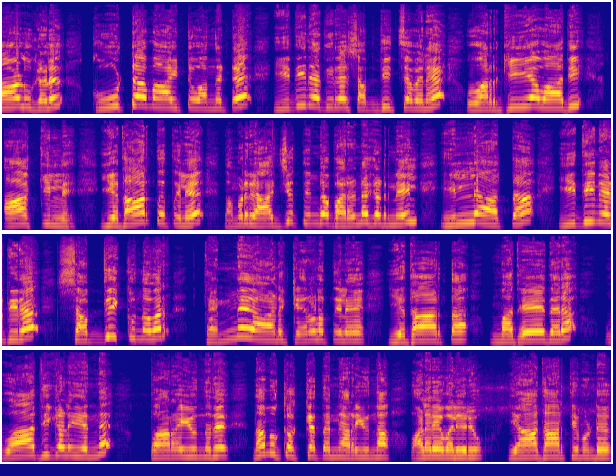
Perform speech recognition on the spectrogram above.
ആളുകൾ കൂട്ടമായിട്ട് വന്നിട്ട് ഇതിനെതിരെ ശബ്ദിച്ചവനെ വർഗീയവാദി ആക്കില്ലേ? യഥാർത്ഥത്തിൽ നമ്മുടെ രാജ്യത്തിന്റെ ഭരണഘടനയിൽ ഇല്ലാത്ത ഇതിനെതിരെ ശബ്ദിക്കുന്നവർ തന്നെയാണ് കേരളത്തിലെ യഥാർത്ഥ മതേതര വാദികൾ എന്ന് പറയുന്നത്. നമുക്കൊക്കെ തന്നെ അറിയുന്ന വളരെ വലിയൊരു യാഥാർത്ഥ്യമുണ്ട്.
